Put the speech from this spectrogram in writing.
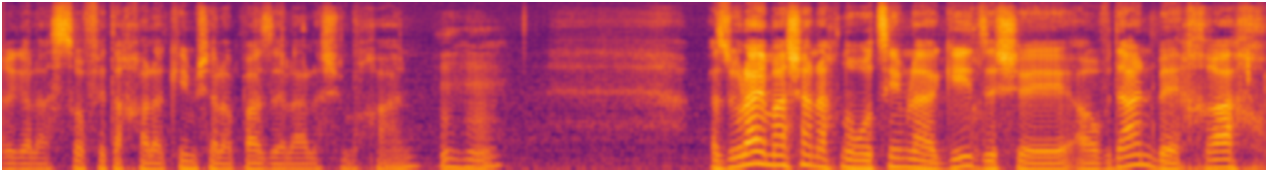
רגע לאסוף את החלקים של הפאזל על השולחן. Mm-hmm. אז אולי מה שאנחנו רוצים להגיד זה שהאובדן בהכרח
